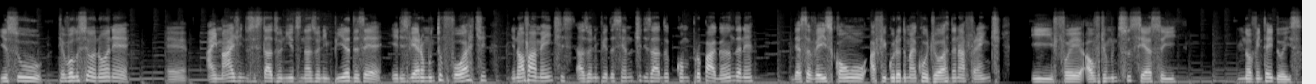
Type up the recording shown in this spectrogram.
isso revolucionou, né? É, a imagem dos Estados Unidos nas Olimpíadas é eles vieram muito forte e novamente as Olimpíadas sendo utilizadas como propaganda, né? Dessa vez com a figura do Michael Jordan na frente e foi alvo de muito sucesso aí em 92.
